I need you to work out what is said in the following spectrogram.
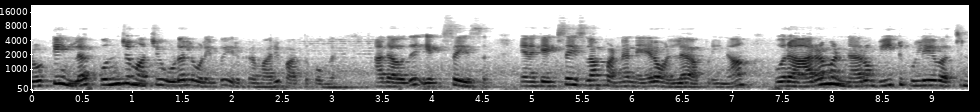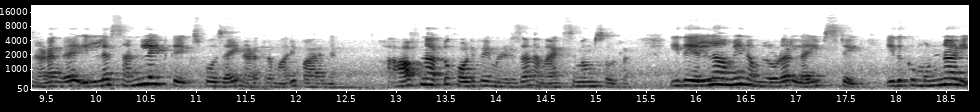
ரொட்டீனில் கொஞ்சமாச்சும் உடல் உழைப்பு இருக்கிற மாதிரி பார்த்துக்கோங்க. அதாவது எக்ஸசைஸ் எனக்கு எக்ஸசைஸ்லாம் பண்ண நேரம் இல்லை அப்படின்னா ஒரு அரை மணி நேரம் வீட்டுக்குள்ளேயே வச்சு நடங்க இல்லை சன்லைட்க்கு எக்ஸ்போஸ் ஆகி நடக்கிற மாதிரி பாருங்கள் half an hour to forty five minutes தான் நான் மேக்ஸிமம் சொல்கிறேன் இது எல்லாமே நம்மளோட லைஃப் ஸ்டைல் இதுக்கு முன்னாடி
